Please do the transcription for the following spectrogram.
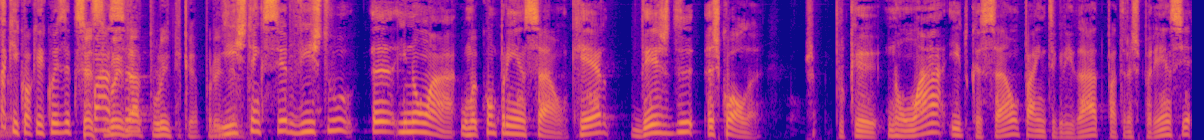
há aqui qualquer coisa que se passa. Sensibilidade política, por exemplo. E isto tem que ser visto uh, e não há uma compreensão, quer desde a escola, porque não há educação para a integridade, para a transparência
